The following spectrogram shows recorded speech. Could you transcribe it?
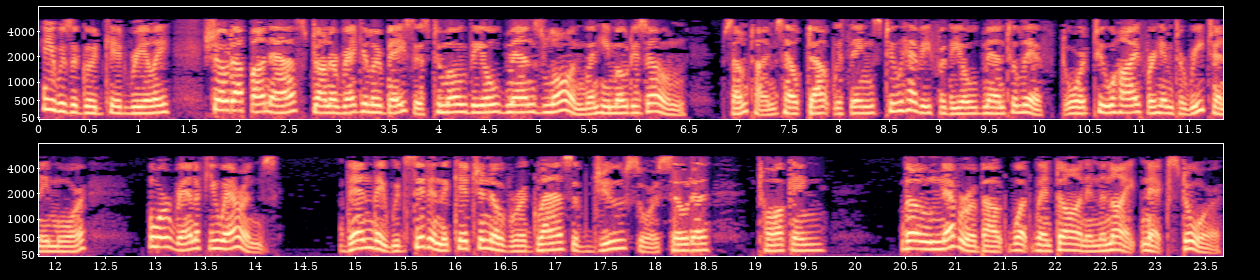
He was a good kid, really. Showed up unasked on a regular basis to mow the old man's lawn when he mowed his own sometimes helped out with things too heavy for the old man to lift, or too high for him to reach any more, or ran a few errands. Then they would sit in the kitchen over a glass of juice or soda, talking, though never about what went on in the night next door.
